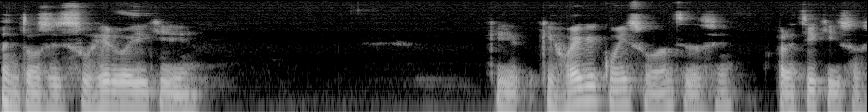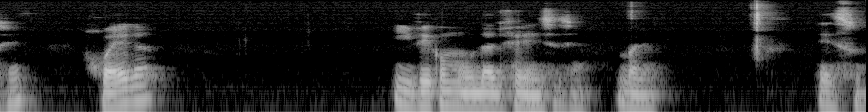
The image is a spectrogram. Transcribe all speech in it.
Então, sugiro aí que que, que juegue com isso antes, assim, pratique isso assim, juega e vê como dá diferença, assim, vale. Isso.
